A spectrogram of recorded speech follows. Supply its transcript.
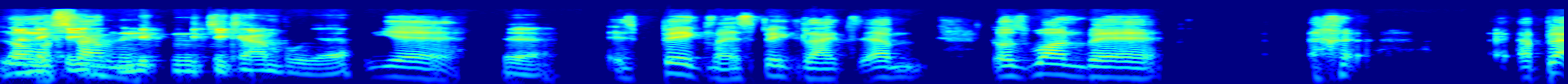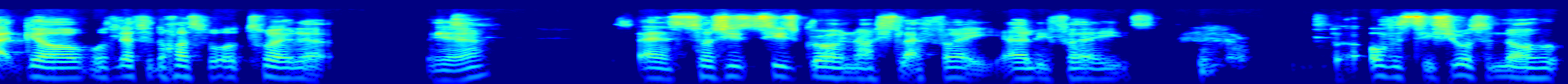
Long Lost Family. Nick- Nicky Campbell, yeah. yeah, Yeah. it's big, man. It's big. Like um, there was one where a black girl was left in the hospital toilet. Yeah, and so she's she's grown now. She's like thirty, early thirties. Obviously, she wants to know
